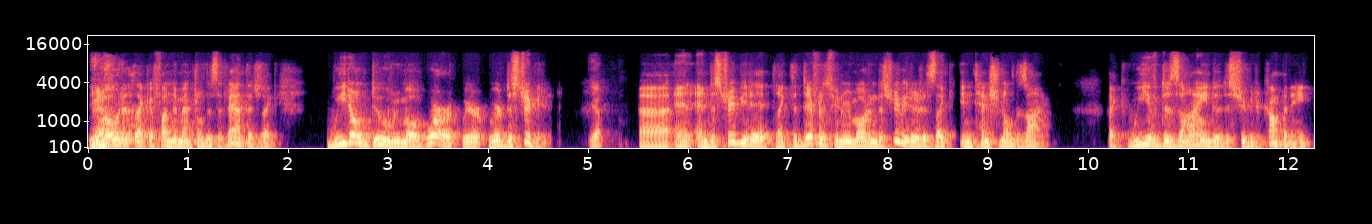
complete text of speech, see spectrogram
Yeah. Remote is like a fundamental disadvantage. Like we don't do remote work. We're we're distributed. Yep. Uh, and and distributed, like the difference between remote and distributed is like intentional design. Like we have designed a distributed company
